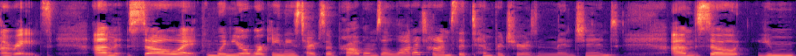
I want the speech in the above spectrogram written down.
All right. Um, so when you're working these types of problems, a lot of times the temperature is mentioned. Um, so you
